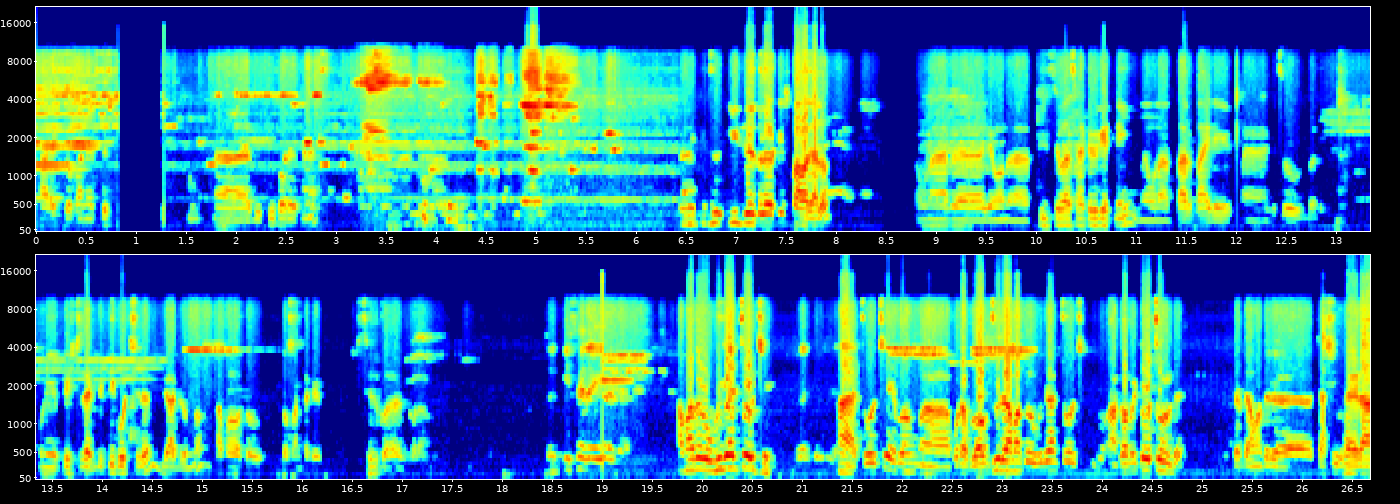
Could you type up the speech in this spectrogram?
সারের দোকানে বিক্রি করে এখানে। এখানে কিছু ইরেগুলারিটিস পাওয়া গেল। ওনার যেমন প্রিন্সিপাল সার্টিফিকেট নেই ওনার তার বাইরে কিছু উনি পেস্টিসাইড বিক্রি করছিলেন যার জন্য আপাতত দোকানটাকে সিল করা করা। আমাদের অভিযান চলছে। হ্যাঁ চলছে এবং গোটা ব্লক জুড়ে আমাদের অভিযান চলছে। আগামীতেও চলবে। যাতে আমাদের চাষি ভাইয়েরা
